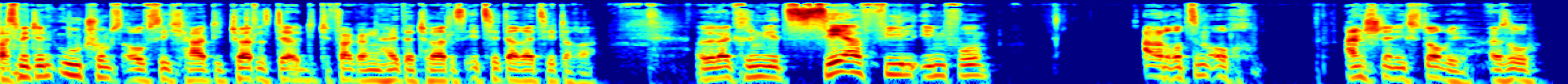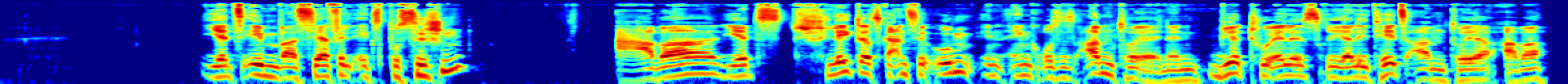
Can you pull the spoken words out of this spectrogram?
was mit den U-Trumps auf sich hat, die Turtles, der, die Vergangenheit der Turtles etc. etc. Also da kriegen wir jetzt sehr viel Info, aber trotzdem auch anständig Story. Also jetzt eben war sehr viel Exposition, aber jetzt schlägt das Ganze um in ein großes Abenteuer, in ein virtuelles Realitätsabenteuer, aber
